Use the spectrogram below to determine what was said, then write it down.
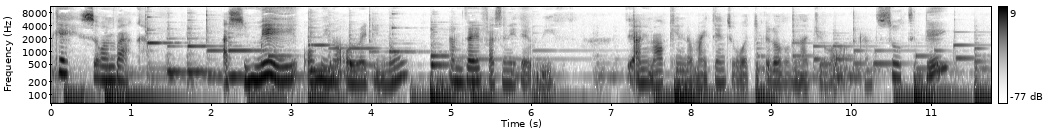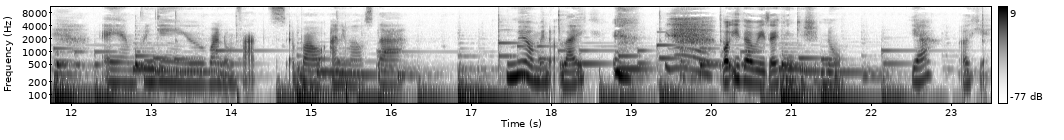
Okay, so I'm back. As you may or may not already know, I'm very fascinated with the animal kingdom. I tend to watch a lot of natural, and so today I am bringing you random facts about animals that you may or may not like. but either ways, I think you should know. Yeah? Okay.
